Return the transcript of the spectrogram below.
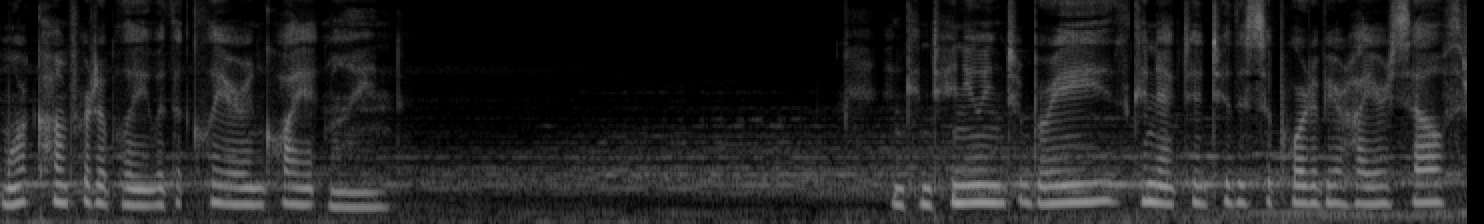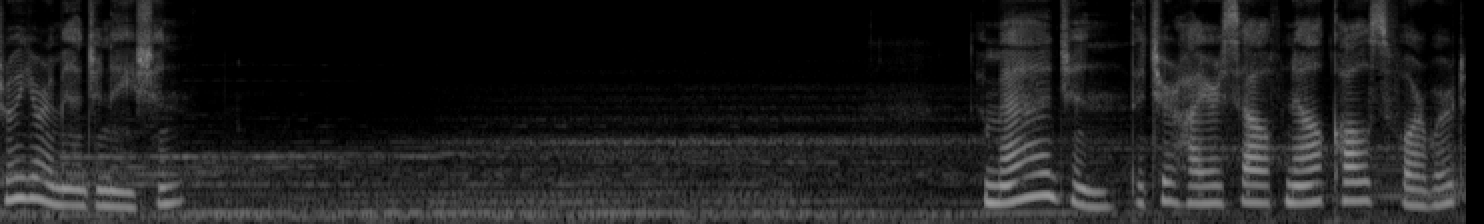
more comfortably with a clear and quiet mind. And continuing to breathe connected to the support of your higher self through your imagination. Imagine that your higher self now calls forward.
